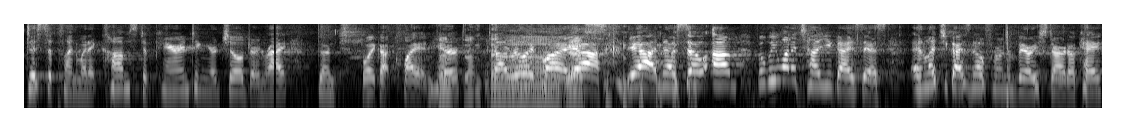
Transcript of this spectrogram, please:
discipline when it comes to parenting your children, right? Dun, boy, it got quiet in here. dun, It got really quiet, Yes. yeah. Yeah, no, so, um, but we want to tell you guys this and let you guys know from the very start, okay?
